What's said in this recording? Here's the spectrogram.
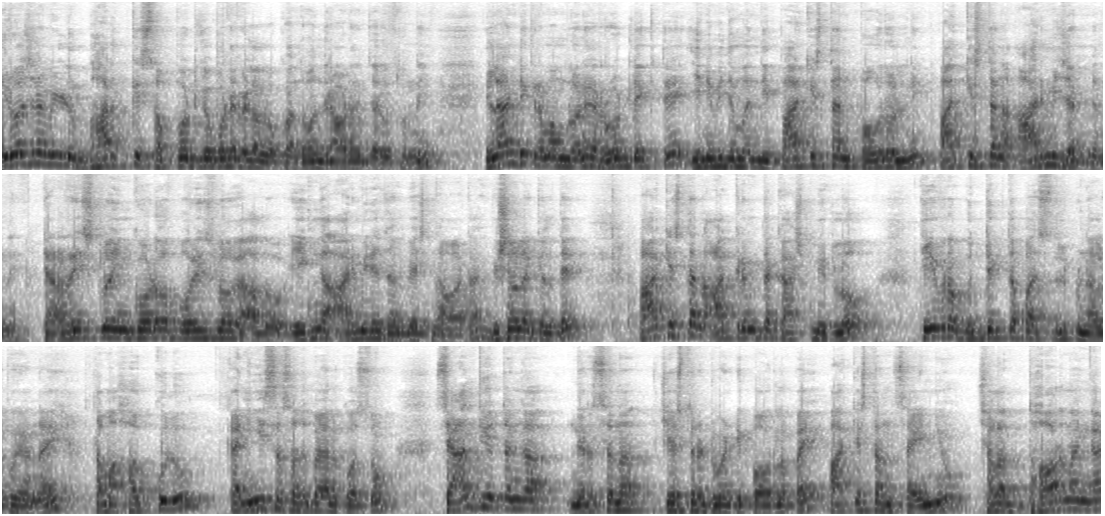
ఈ రోజున వీళ్ళు భారత్కి సపోర్ట్గా కూడా వీళ్ళలో కొంతమంది రావడం జరుగుతుంది. ఇలాంటి క్రమంలోనే రోడ్లు ఎక్కితే ఎనిమిది మంది పాకిస్తాన్ పౌరుల్ని పాకిస్తాన్ ఆర్మీ చంపింది టెర్రరిస్ట్లో ఇంకోడో పోలీసులో కాదు ఏకంగా ఆర్మీనే చంపేసినమాట విషయంలోకి వెళ్తే పాకిస్తాన్ ఆక్రమిత కాశ్మీర్లో తీవ్ర ఉద్రిక్త పరిస్థితులు ఇప్పుడు నెలకొని ఉన్నాయి. తమ హక్కులు కనీస సదుపాయాల కోసం శాంతియుతంగా నిరసన చేస్తున్నటువంటి పౌరులపై పాకిస్తాన్ సైన్యం చాలా దారుణంగా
